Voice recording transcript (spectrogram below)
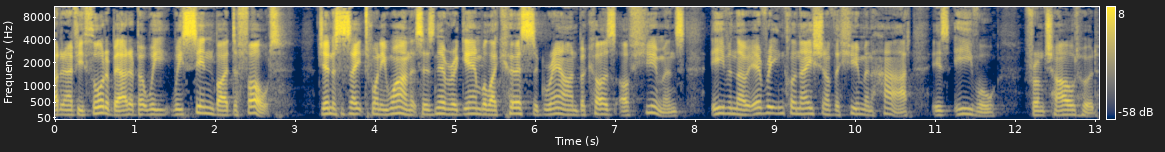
I don't know if you thought about it, but we, we sin by default. Genesis 8:21 it says never again will I curse the ground because of humans even though every inclination of the human heart is evil from childhood.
